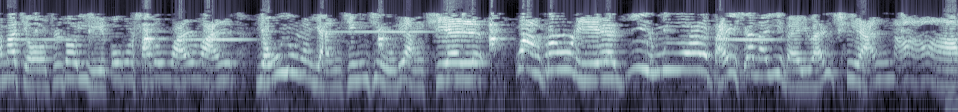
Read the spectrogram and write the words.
他妈脚趾头一勾勾，啥都玩完，揉揉那眼睛就亮天，往兜里一摸，白下那一百元钱呐！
